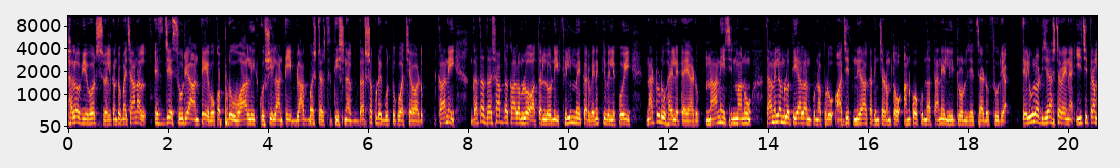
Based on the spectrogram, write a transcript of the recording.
Hello viewers welcome to my channel SJ Surya అంటే ఒకప్పుడు వాలి ఖుషి లాంటి బ్లాక్ బస్టర్స్ తీసిన దర్శకుడే గుర్తుకు వచ్చేవాడు. కానీ గత దశాబ్ద కాలంలో అతనిలోని ఫిల్మ్ మేకర్ వెనక్కి వెళ్ళిపోయి నటుడు హైలైట్ అయ్యాడు. నాని సినిమాను తమిళంలో తీయాలనుకున్నప్పుడు అజిత్ నిరాకరించడంతో అనుకోకుండా తనే లీడ్ రోల్ చేశాడు సూర్య. తెలుగులో డిజాస్టర్ అయిన ఈ చిత్రం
